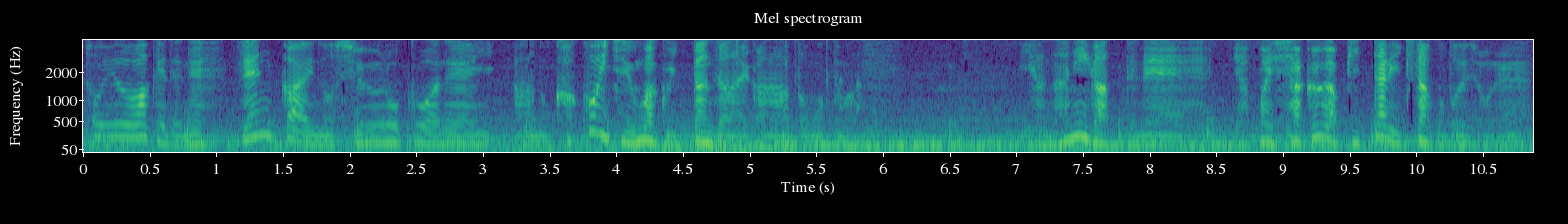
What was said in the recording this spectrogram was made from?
というわけでね前回の収録はねあの過去一うまくいったんじゃないかなと思ってます。いや何がってねやっぱり尺がぴったり来たことでしょうね。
